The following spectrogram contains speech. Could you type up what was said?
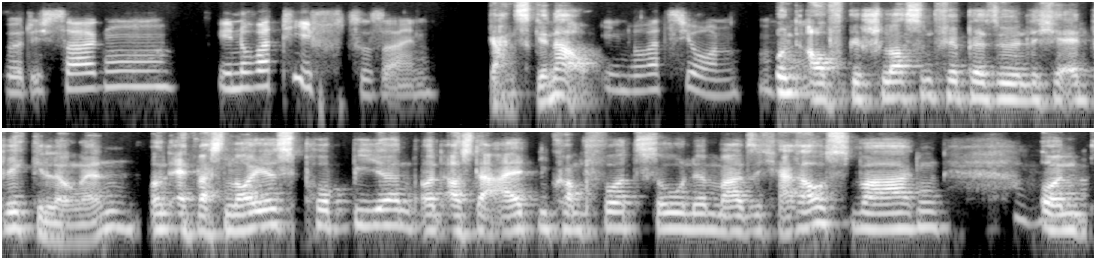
Würde ich sagen, innovativ zu sein. Ganz genau. Innovation. Mhm. Und aufgeschlossen für persönliche Entwicklungen und etwas Neues probieren und aus der alten Komfortzone mal sich herauswagen mhm. und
